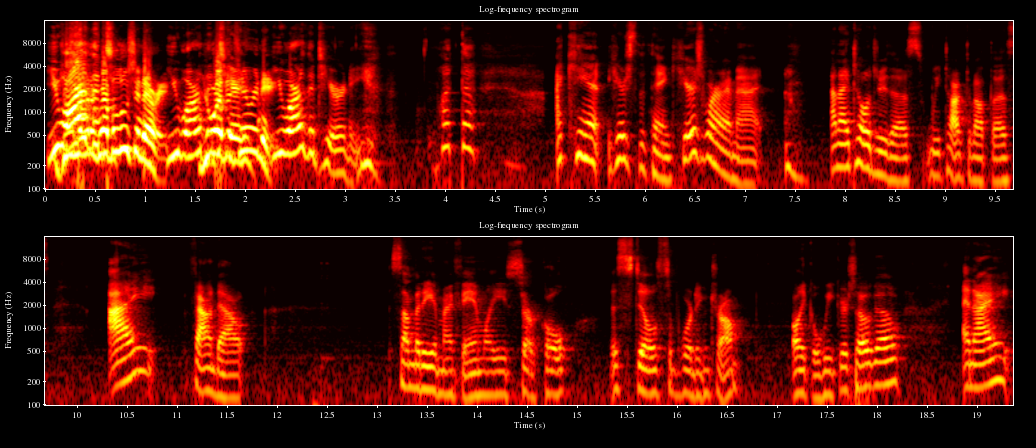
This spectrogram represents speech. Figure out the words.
You you're are not the revolutionary. you are the, you are the tyranny. tyranny. You are the tyranny. What the? I can't. Here's the thing. Here's where I'm at. And I told you this. We talked about this. I found out somebody in my family circle is still supporting Trump like a week or so ago. And I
